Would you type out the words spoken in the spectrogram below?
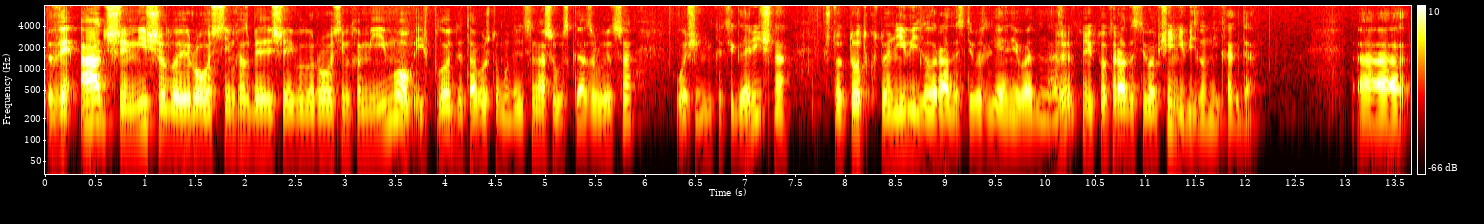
В адше мишело и росимхас бешейвел росимха миимов. И вплоть до того, что мудрецы наши высказываются очень категорично, что тот, кто не видел радости возлияния воды на жертвенник, тот радости вообще не видел никогда. А,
